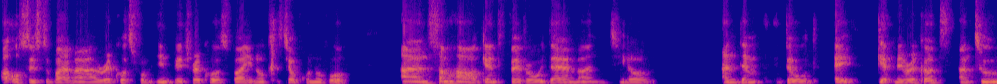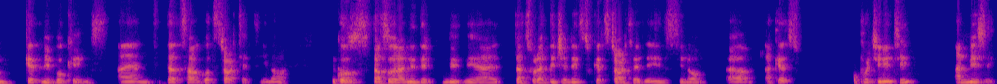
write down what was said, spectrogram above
I also used to buy my records from Inbeat Records by you know Christian Pronovost, and somehow I gained favor with them, and you know, and then they would a get me records, and two get me bookings, and that's how I got started. You know, because that's what I needed. Uh, that's what I did. needs to get started is you know, uh, I guess opportunity and music.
